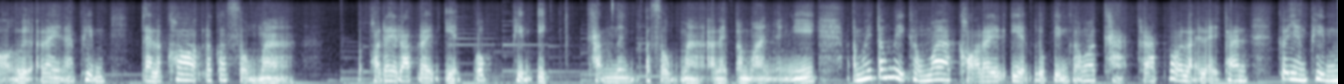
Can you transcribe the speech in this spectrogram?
2 หรืออะไรนะ พิมพ์แต่ละข้อแล้วก็ส่งมา พอได้รับรายละเอียดปุ๊บพิมพ์อีก คำหนึ่งก็ส่งมาอะไรประมาณอย่างนี้ ไม่ต้องมีคำว่าขอรายละเอียดหรือพิมพ์คำว่าค่ะครับ เพราะหลาย ๆ ท่านก็ยังพิมพ์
